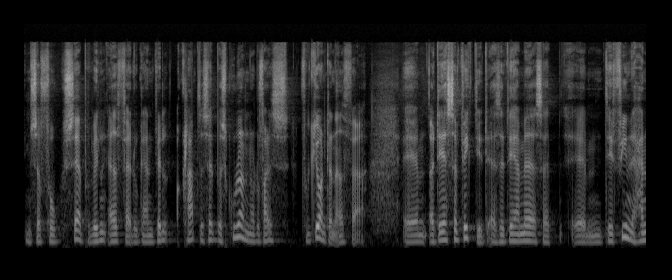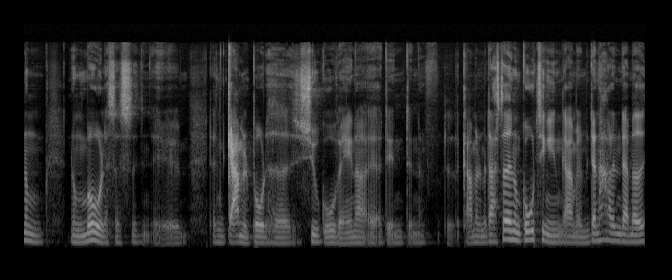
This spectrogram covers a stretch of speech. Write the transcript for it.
jamen så fokuser på, hvilken adfærd du gerne vil, og klap dig selv på skulderen, når du faktisk får gjort den adfærd. Øhm, og det er så vigtigt, altså det her med, altså, øhm, det er fint at have nogle, nogle mål, altså så, øh, der er en gammel bog, der hedder Syv gode vaner, og den, den er gammel, men der er stadig nogle gode ting i en gang men den har den der med,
